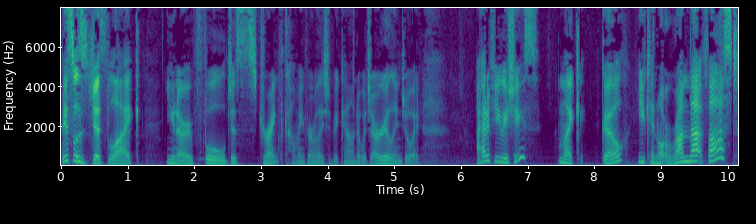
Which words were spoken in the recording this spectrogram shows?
This was just like you know full just strength coming from Alicia Vikander, which I really enjoyed. I had a few issues. I'm like, girl, you cannot run that fast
